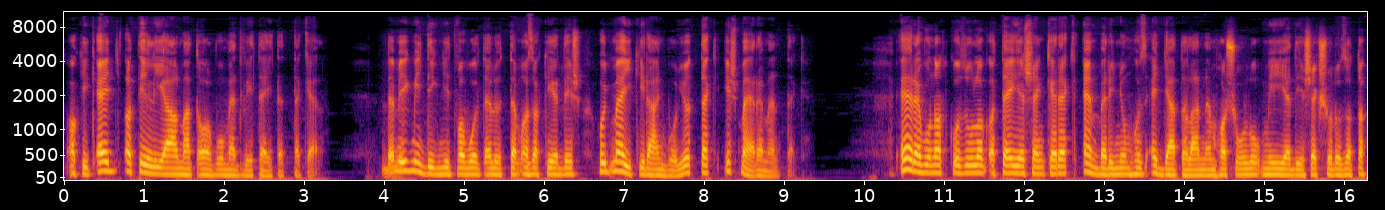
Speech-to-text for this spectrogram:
akik egy a téli álmát alvó medvét ejtettek el. De még mindig nyitva volt előttem az a kérdés, hogy melyik irányból jöttek és merre mentek. Erre vonatkozólag a teljesen kerek, emberi nyomhoz egyáltalán nem hasonló mélyedések sorozata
